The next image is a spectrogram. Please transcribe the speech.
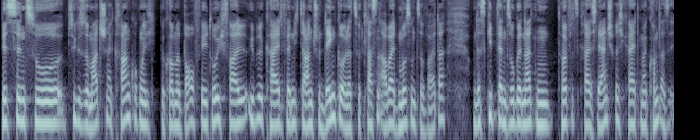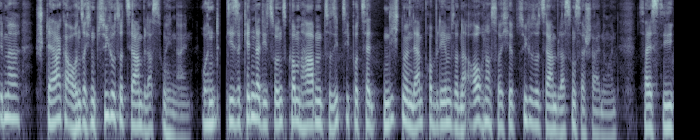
bis hin zu psychosomatischen Erkrankungen. Ich bekomme Bauchweh, Durchfall, Übelkeit, wenn ich daran schon denke oder zur Klassenarbeit muss und so weiter. Und das gibt dann sogenannten Teufelskreis Lernschwierigkeiten. Man kommt also immer stärker auch in solchen psychosozialen Belastungen hinein. Und diese Kinder, die zu uns kommen, haben zu 70 Prozent nicht nur ein Lernproblem, sondern auch noch solche psychosozialen Belastungserscheinungen. Das heißt, sie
